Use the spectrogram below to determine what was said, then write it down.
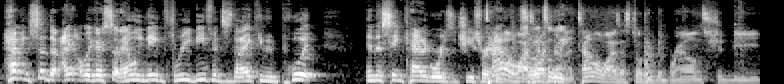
having said that, I like I said, I only named three defenses that I can even put in the same category as the Chiefs right now. Talent wise, So it's elite. talent wise, I still think the Browns should be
